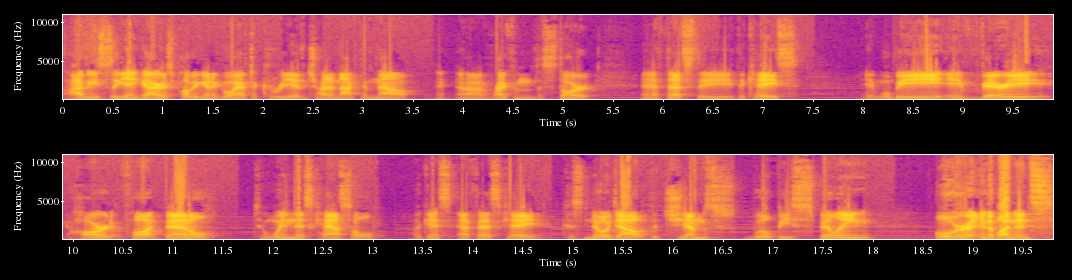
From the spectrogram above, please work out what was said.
Obviously, Yangyre is probably going to go after Korea to try to knock them out uh, right from the start. And if that's the, the case, it will be a very hard-fought battle to win this castle against FSK. Because no doubt the gems will be spilling over in abundance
